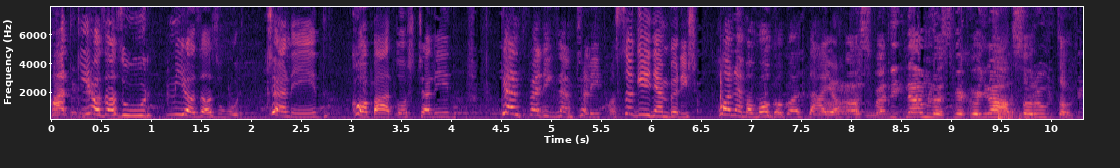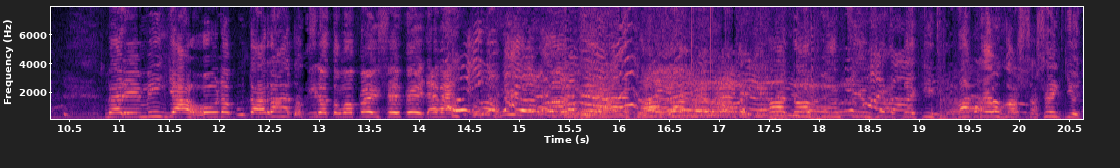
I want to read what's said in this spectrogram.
Hát ki az az úr? Mi az az úr? Cseléd, kabátos cseléd. Kent pedig nem cseléd, ha szegény ember is, hanem a maga gazdája. Az pedig nem lesz meg, hogy rám szorultok. Mert én mindjárt hónap után rátok iratom a felső. Hát a poncius hát neki, hát ne ugassa senki, hogy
